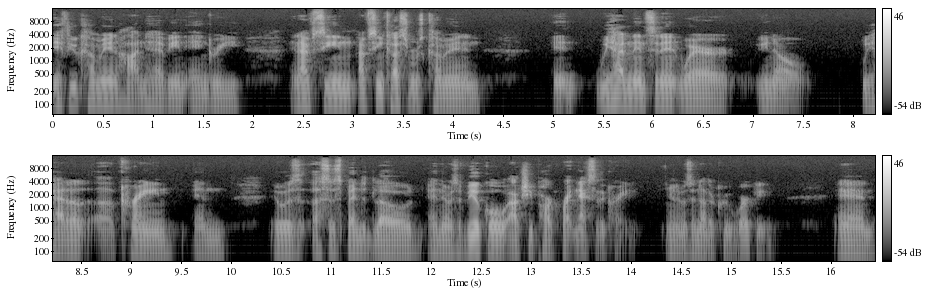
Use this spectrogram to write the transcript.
if you come in hot and heavy and angry, and I've seen I've seen customers come in and it, we had an incident where you know we had a, a crane and it was a suspended load and there was a vehicle actually parked right next to the crane and it was another crew working. And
